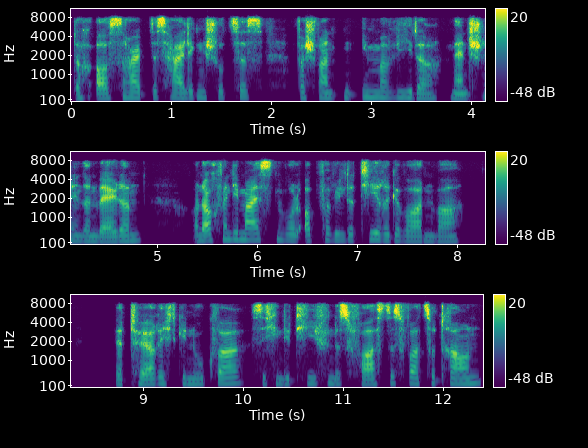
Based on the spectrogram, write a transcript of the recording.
Doch außerhalb des heiligen Schutzes verschwanden immer wieder Menschen in den Wäldern, und auch wenn die meisten wohl Opfer wilder Tiere geworden war, wer töricht genug war, sich in die Tiefen des Forstes vorzutrauen,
